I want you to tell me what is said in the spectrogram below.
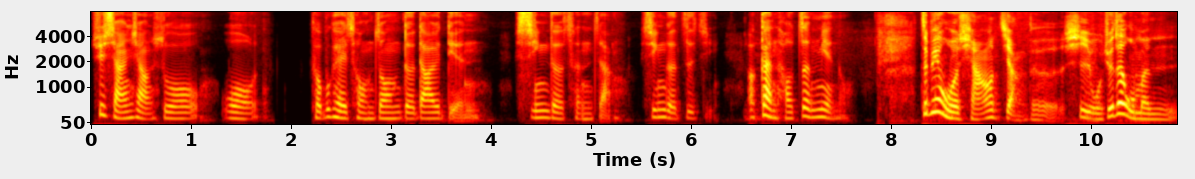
去想一想，说我可不可以从中得到一点新的成长、新的自己？啊，干好正面哦！这边我想要讲的是，我觉得我们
